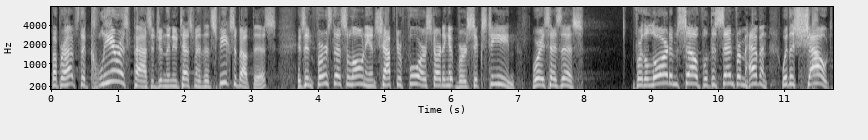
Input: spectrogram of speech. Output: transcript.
but perhaps the clearest passage in the New Testament that speaks about this is in 1 Thessalonians chapter 4, starting at verse 16, where he says this. For the Lord himself will descend from heaven with a shout,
